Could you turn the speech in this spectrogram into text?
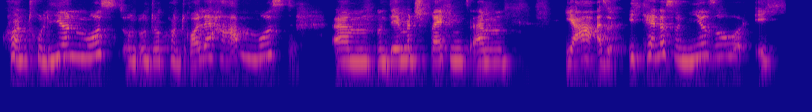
kontrollieren musst und unter Kontrolle haben musst ähm, und dementsprechend, ähm, ja, also ich kenne das von mir so, ich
